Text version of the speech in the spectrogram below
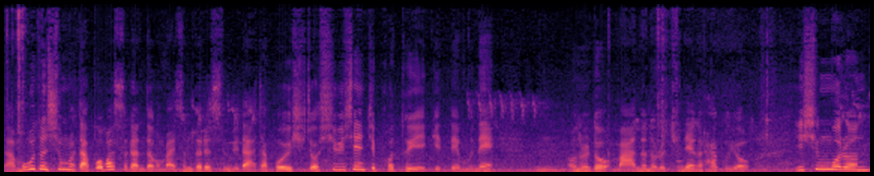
자, 모든 식물 다 뽑아서 간다고 말씀드렸습니다. 자, 보이시죠? 12cm 포트에 있기 때문에 음, 오늘도 만 원으로 진행을 하고요. 이 식물은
